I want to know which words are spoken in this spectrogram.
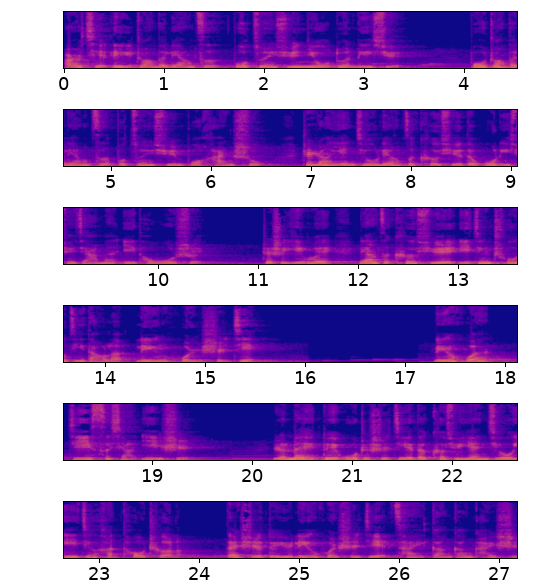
而且粒状的量子不遵循牛顿力学。波状的量子不遵循波函数，这让研究量子科学的物理学家们一头雾水。这是因为量子科学已经触及到了灵魂世界。灵魂即思想意识。人类对物质世界的科学研究已经很透彻了，但是对于灵魂世界才刚刚开始。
